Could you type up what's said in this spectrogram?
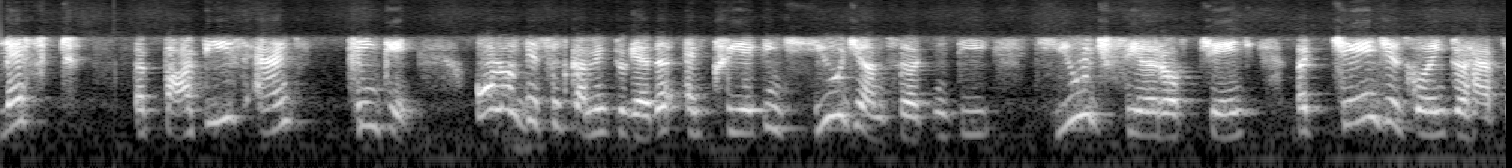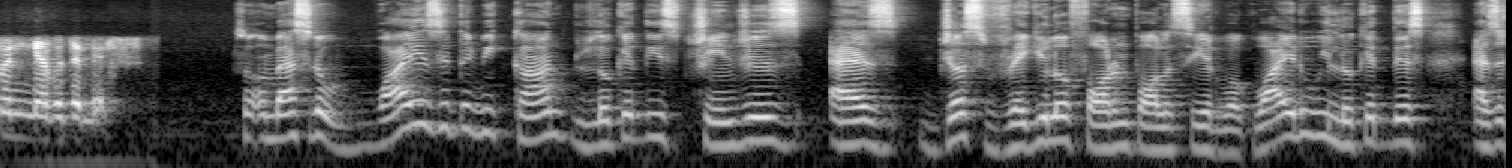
left uh, parties and thinking. All of this is coming together and creating huge uncertainty, huge fear of change, but change is going to happen nevertheless. So, Ambassador, why is it that we can't look at these changes as just regular foreign policy at work? Why do we look at this as a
